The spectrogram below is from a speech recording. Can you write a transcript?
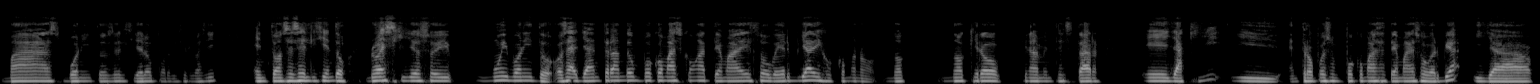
más bonitos del cielo, por decirlo así. Entonces él diciendo, no es que yo soy muy bonito, o sea, ya entrando un poco más con el tema de soberbia, dijo, cómo no, no, no quiero finalmente estar eh, aquí y entró pues un poco más al tema de soberbia y ya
